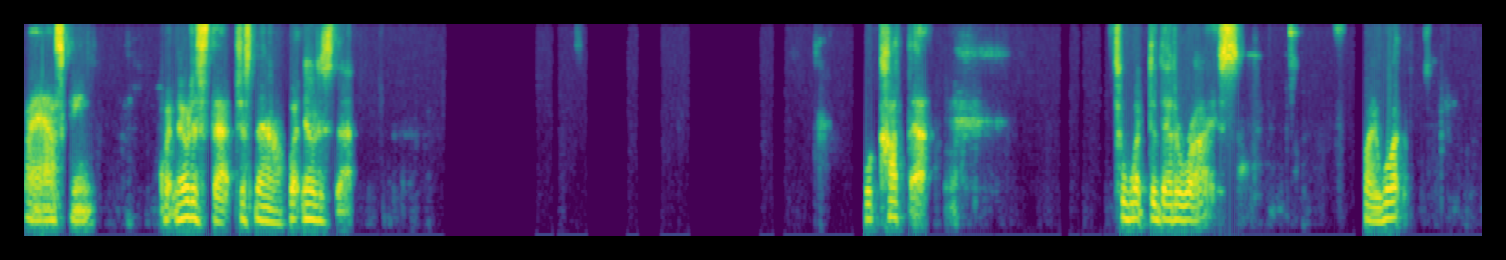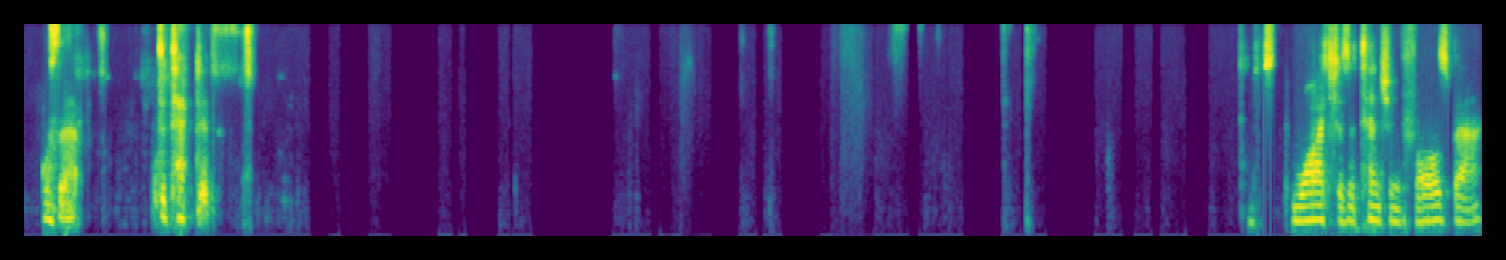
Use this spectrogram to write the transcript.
by asking, What noticed that just now? What noticed that? What caught that? to what did that arise? By what was that detected? Watch as attention falls back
